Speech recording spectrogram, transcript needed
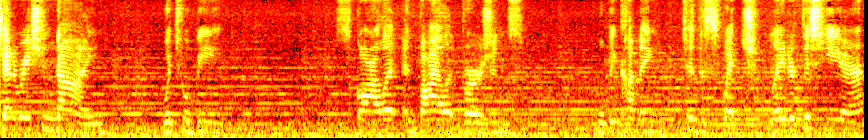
Generation 9, which will be Scarlet and Violet versions, will be coming to the Switch later this year.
